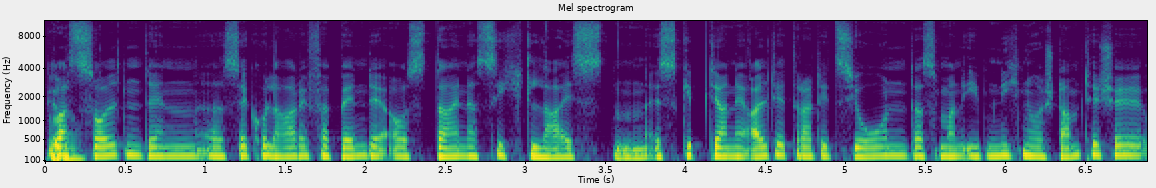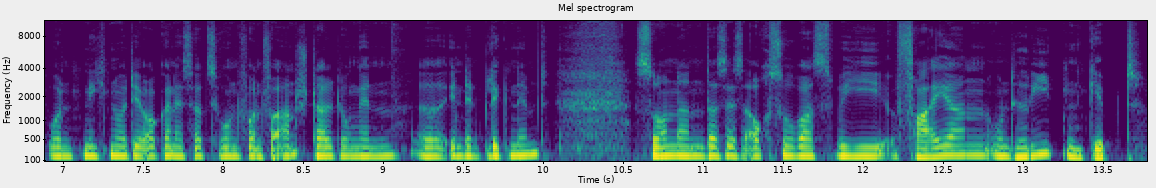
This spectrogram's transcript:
Genau. Was sollten denn äh, säkulare Verbände aus deiner Sicht leisten? Es gibt ja eine alte Tradition, dass man eben nicht nur Stammtische und nicht nur die Organisation von Veranstaltungen äh, in den Blick nimmt, sondern dass es auch sowas wie Feiern und Riten gibt.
